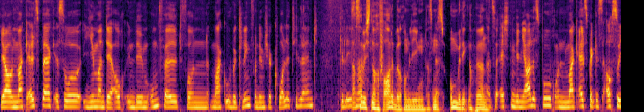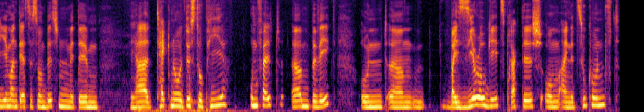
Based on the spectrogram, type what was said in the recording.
ja, und Mark Ellsberg ist so jemand, der auch in dem Umfeld von Marc-Uwe Kling, von dem ich ja Quality Land gelesen habe. Das habe ich noch auf Audible rumliegen. Das muss ich unbedingt noch hören. Also echt ein geniales Buch. Und Mark Ellsberg ist auch so jemand, der sich so ein bisschen mit dem ja, Techno-Dystopie-Umfeld ähm, bewegt. Und ähm, bei Zero geht es praktisch um eine Zukunft,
